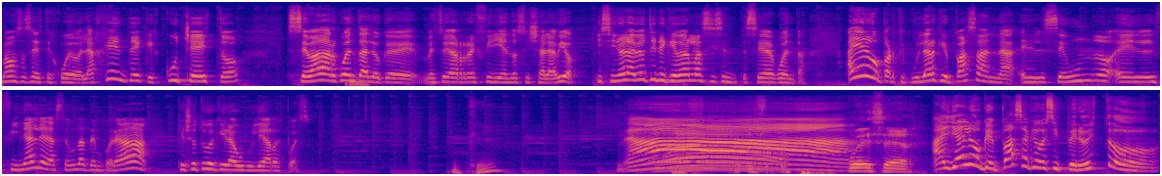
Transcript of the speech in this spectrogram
vamos a hacer este juego. La gente que escuche esto se va a dar cuenta de lo que me estoy refiriendo si ya la vio. Y si no la vio, tiene que verla si se, se da cuenta. ¿Hay algo particular que pasa en, la- en el segundo, en el final de la segunda temporada que yo tuve que ir a googlear después? ¿Qué? ¡Ah! Puede ser. Hay algo que pasa que vos decís, pero esto,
